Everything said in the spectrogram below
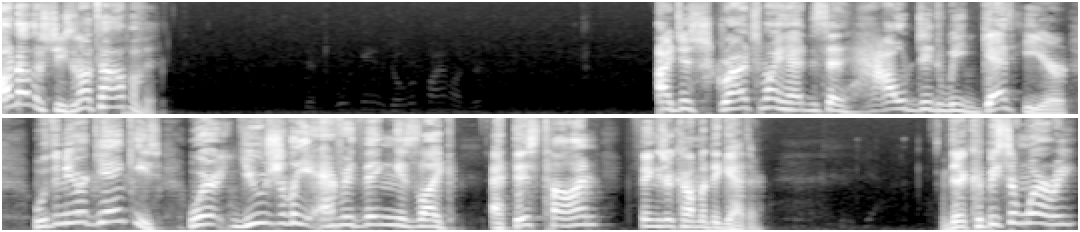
another season on top of it. I just scratched my head and said, How did we get here with the New York Yankees? Where usually everything is like, at this time, things are coming together. There could be some worry,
